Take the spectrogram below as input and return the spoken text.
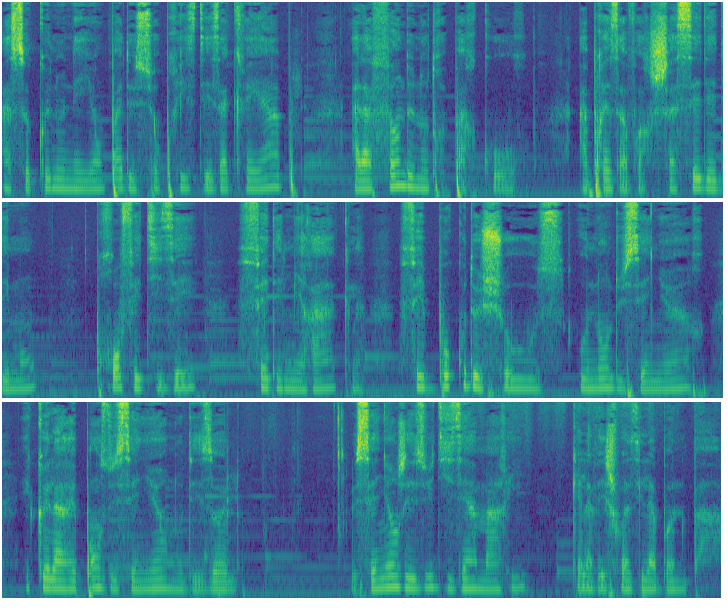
à ce que nous n'ayons pas de surprises désagréables à la fin de notre parcours, après avoir chassé des démons, prophétisé, fait des miracles, fait beaucoup de choses au nom du Seigneur, et que la réponse du Seigneur nous désole. Le Seigneur Jésus disait à Marie qu'elle avait choisi la bonne part.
